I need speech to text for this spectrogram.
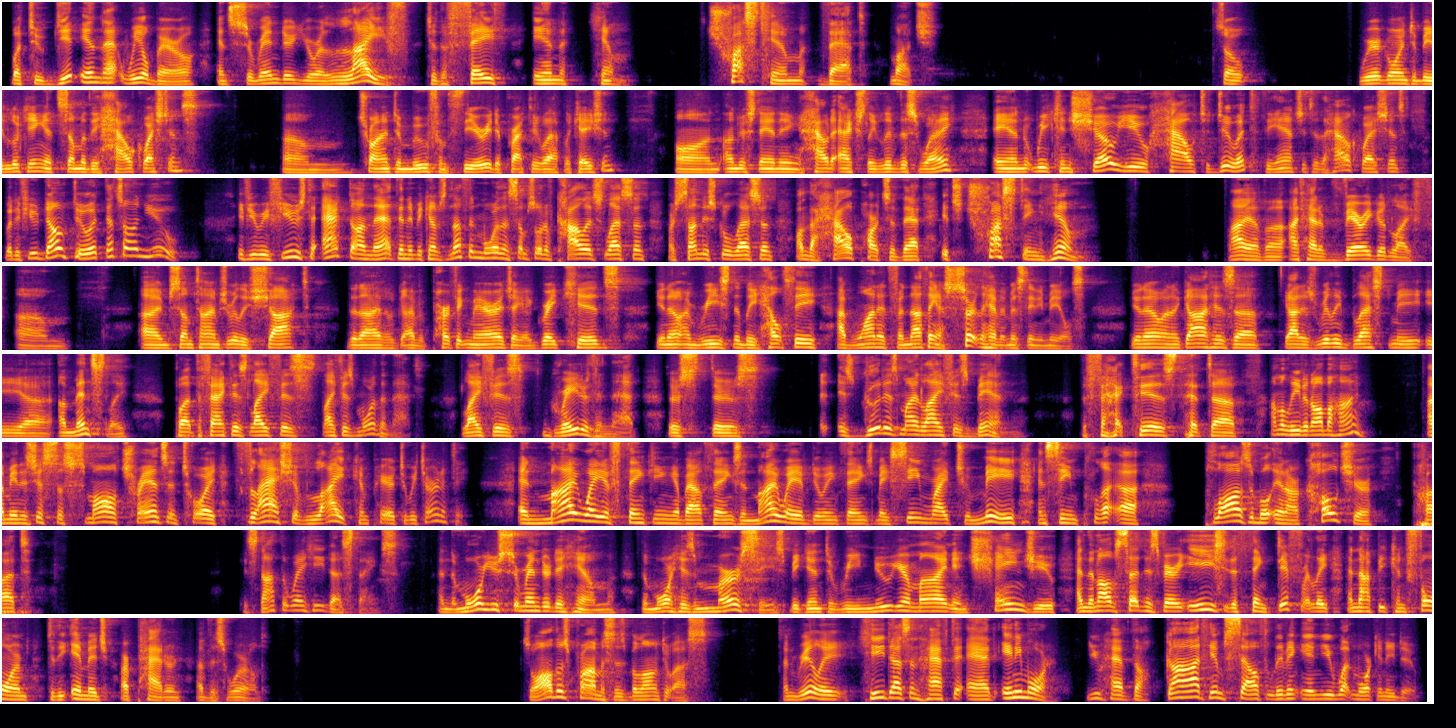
but to get in that wheelbarrow and surrender your life to the faith in Him. Trust Him that much. So, we're going to be looking at some of the how questions um, trying to move from theory to practical application on understanding how to actually live this way. And we can show you how to do it, the answer to the how questions. But if you don't do it, that's on you. If you refuse to act on that, then it becomes nothing more than some sort of college lesson or Sunday school lesson on the how parts of that. It's trusting Him. I have, uh, I've had a very good life. Um, I'm sometimes really shocked that I have, I have a perfect marriage. I got great kids. You know, I'm reasonably healthy. I've wanted for nothing. I certainly haven't missed any meals. You know, and God has uh, God has really blessed me uh, immensely. But the fact is, life is life is more than that. Life is greater than that. There's there's as good as my life has been. The fact is that uh, I'm gonna leave it all behind. I mean, it's just a small transitory flash of light compared to eternity. And my way of thinking about things and my way of doing things may seem right to me and seem pl- uh, plausible in our culture, but it's not the way He does things. And the more you surrender to Him, the more His mercies begin to renew your mind and change you. And then all of a sudden, it's very easy to think differently and not be conformed to the image or pattern of this world. So all those promises belong to us. And really, He doesn't have to add any more. You have the God Himself living in you. What more can He do?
